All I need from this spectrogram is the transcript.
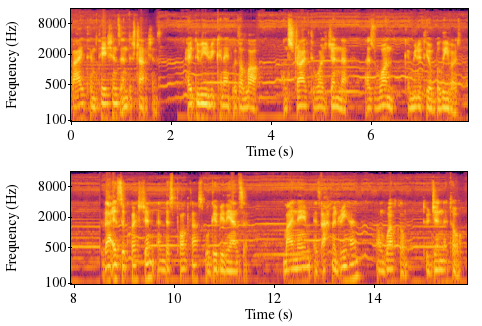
by temptations and distractions? How do we reconnect with Allah and strive towards Jannah as one community of believers? That is the question, and this podcast will give you the answer. My name is Ahmed Rihan, and welcome to Jannah Talk.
